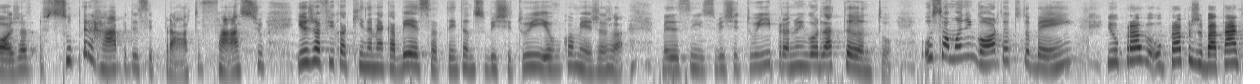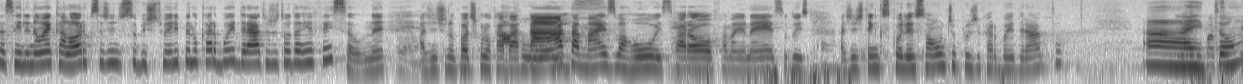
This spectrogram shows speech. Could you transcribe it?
Ó, já super rápido esse prato, fácil. E eu já fico aqui na minha cabeça tentando substituir, eu vou comer já já, mas assim, substituir para não engordar tanto. O salmão engorda, tudo bem. E o próprio, o próprio de batata, assim, ele não é calórico se a gente substituir ele pelo carboidrato de toda a refeição, né? É. A gente não pode colocar arroz. batata, mais o arroz, farofa, é. maionese, tudo isso. A gente tem que escolher só um tipo de carboidrato. Ah, então,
